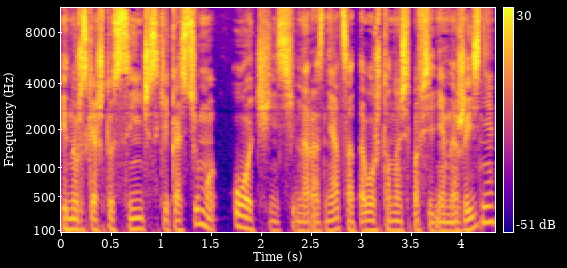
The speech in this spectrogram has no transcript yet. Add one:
И нужно сказать, что сценические костюмы очень сильно разнятся от того, что носит в повседневной жизни,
